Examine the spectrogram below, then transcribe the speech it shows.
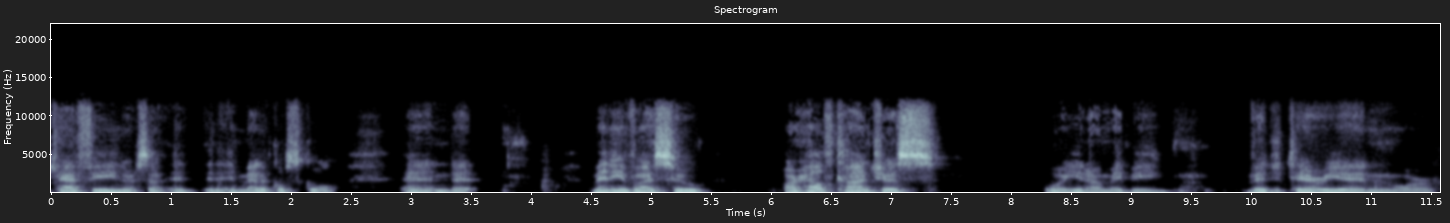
caffeine or so in, in medical school, and that many of us who are health conscious, or you know, maybe vegetarian or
